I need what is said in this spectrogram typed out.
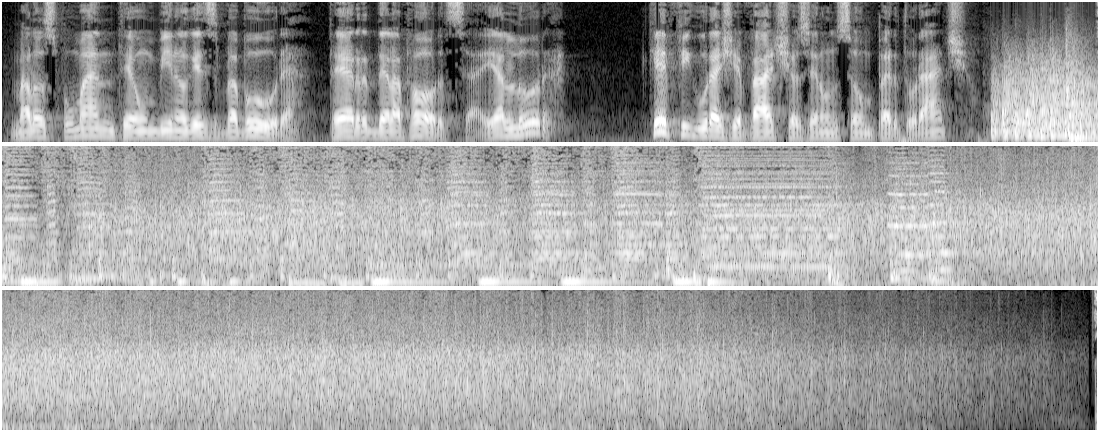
Ma lo spumante è un vino che svapora, perde la forza. E allora? Che figura ci faccio se non so un perturaccio?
